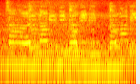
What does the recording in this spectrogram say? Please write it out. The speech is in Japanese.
「なりにもりにんともり」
